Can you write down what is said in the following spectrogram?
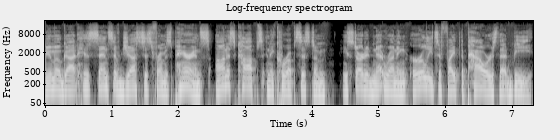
Numo got his sense of justice from his parents, honest cops in a corrupt system. He started net running early to fight the powers that be.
